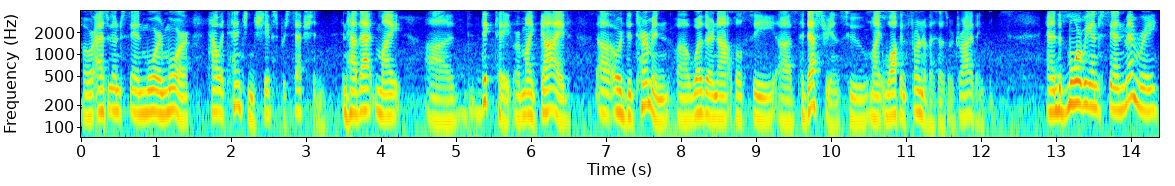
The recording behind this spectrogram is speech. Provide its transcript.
or as we understand more and more, how attention shapes perception and how that might uh, dictate or might guide uh, or determine uh, whether or not we'll see pedestrians who might walk in front of us as we're driving. And the more we understand memory,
